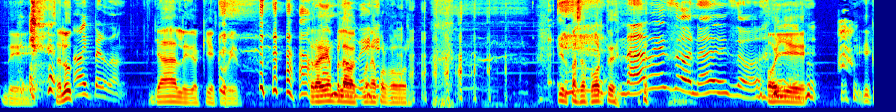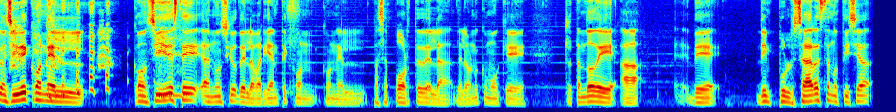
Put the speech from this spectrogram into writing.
de salud. Ay, perdón. Ya le dio aquí el COVID. Traigan la vacuna, por favor. y el pasaporte. Nada de eso, nada de eso. Oye, que coincide con el coincide este anuncio de la variante con, con el pasaporte de la, de la ONU como que tratando de, ah, de, de impulsar esta noticia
